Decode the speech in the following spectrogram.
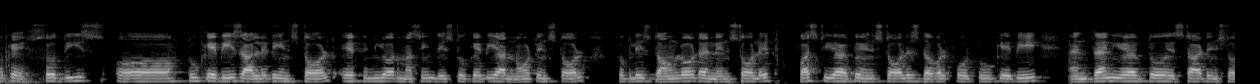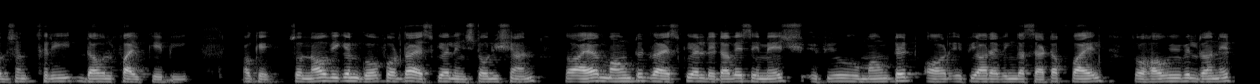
okay so these uh, 2 kb is already installed. If in your machine these 2 kb are not installed so please download and install it. First you have to install is double four 2 kb and then you have to start installation 3 double 5 kb okay so now we can go for the sql installation. So i have mounted the sql database image. If you mount it or if you are having the setup file so how we will run it?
